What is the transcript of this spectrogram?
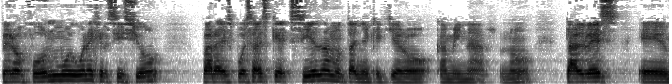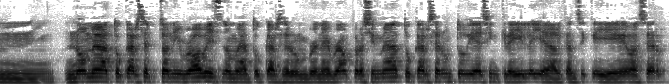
Pero fue un muy buen ejercicio para después, ¿sabes qué? Sí es la montaña que quiero caminar, ¿no? Tal vez Em, no me va a tocar ser Tony Robbins, no me va a tocar ser un Brené Brown, pero sí me va a tocar ser un Tu es increíble y el alcance que llegue va a ser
